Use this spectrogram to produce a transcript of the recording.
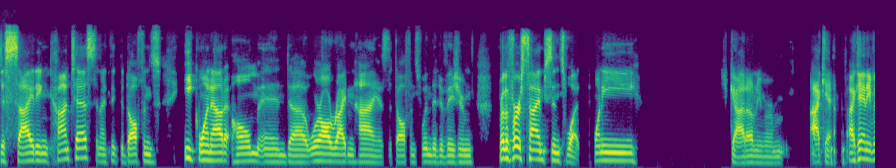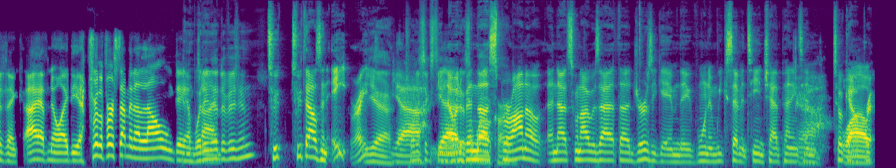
deciding contest, and I think the Dolphins eke one out at home, and uh, we're all riding high as the Dolphins win the division for the first time since what 20. God, I don't even. Rem- I can't. I can't even think. I have no idea. For the first time in a long damn And winning time. the division? Two, 2008, right? Yeah. Yeah, 2016. yeah, That would have been the wild card. Sparano, and that's when I was at the Jersey game. They won in Week 17. Chad Pennington Yeah, took wild. out Brett.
